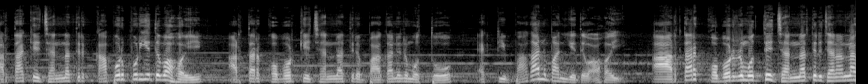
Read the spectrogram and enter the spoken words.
আর তাকে জান্নাতের কাপড় পরিয়ে দেওয়া হয়, আর তার কবরকে জান্নাতের বাগানের মতো একটি বাগান বানিয়ে দেওয়া হয়। আর তার কবরের মধ্যে জান্নাতের জানালা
